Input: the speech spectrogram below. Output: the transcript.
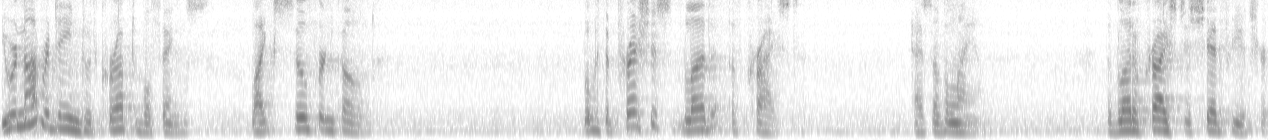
You were not redeemed with corruptible things like silver and gold, but with the precious blood of Christ as of a lamb. The blood of Christ is shed for you, church.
